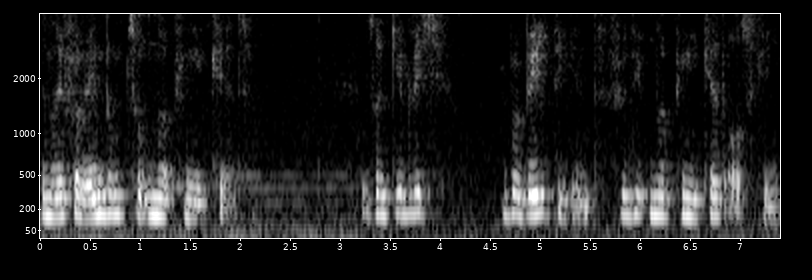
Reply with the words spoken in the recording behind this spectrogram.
ein Referendum zur Unabhängigkeit, das angeblich überwältigend für die Unabhängigkeit ausging.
